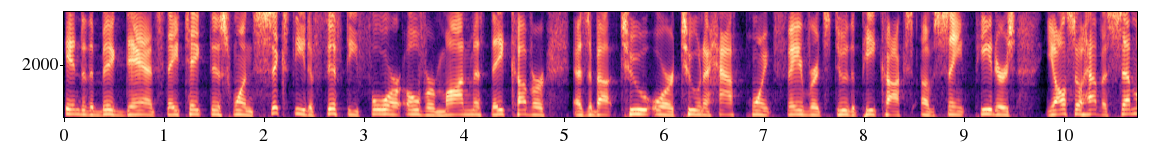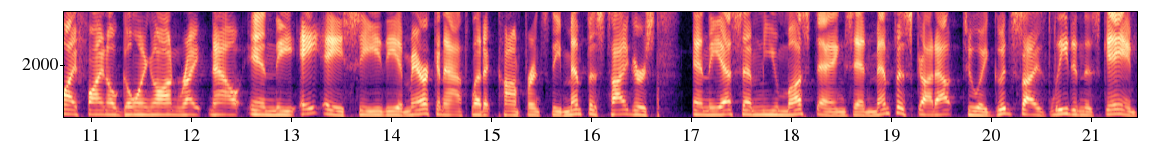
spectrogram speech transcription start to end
into the big dance. They take this one 60 to 54 over Monmouth. They cover as about two or two and a half point favorites, do the Peacocks of St. Peter's. You also have a semifinal going on right now in the AAC, the American Athletic Conference. The Memphis Tigers and the SMU Mustangs. And Memphis got out to a good sized lead in this game.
